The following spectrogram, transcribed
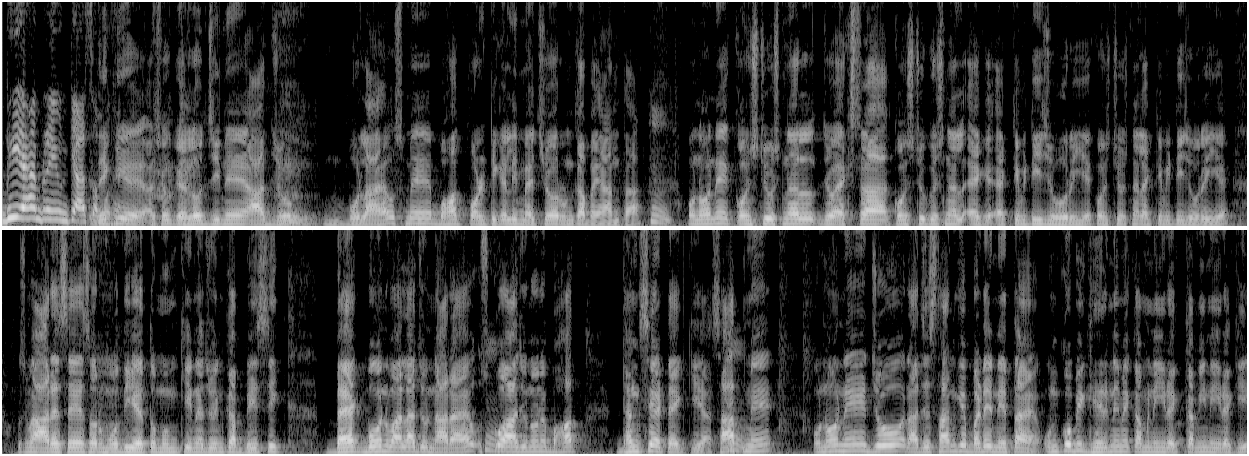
भी अहम रही उनके आज देखिए अशोक गहलोत जी ने आज जो बोला है उसमें बहुत पॉलिटिकली मैच्योर उनका बयान था। उन्होंने कॉन्स्टिट्यूशनल जो एक्स्ट्रा कॉन्स्टिट्यूशनल एक्टिविटीज़ हो रही है कॉन्स्टिट्यूशनल एक्टिविटीज़ हो रही है उसमें आरएसएस और मोदी है तो मुमकिन है जो इनका बेसिक बैकबोन वाला जो नारा है उसको आज उन्होंने बहुत ढंग से अटैक किया। साथ में उन्होंने जो राजस्थान के बड़े नेता हैं उनको भी घेरने में कम नहीं रख कमी नहीं रखी।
